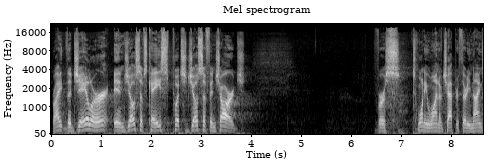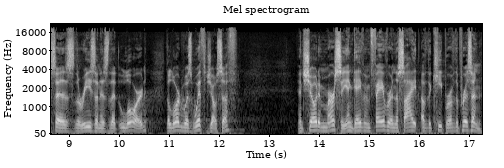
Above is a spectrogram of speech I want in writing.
right? The jailer in Joseph's case puts Joseph in charge. Verse 21 of chapter 39 says the reason is that Lord, the Lord was with Joseph and showed him mercy and gave him favor in the sight of the keeper of the prison.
